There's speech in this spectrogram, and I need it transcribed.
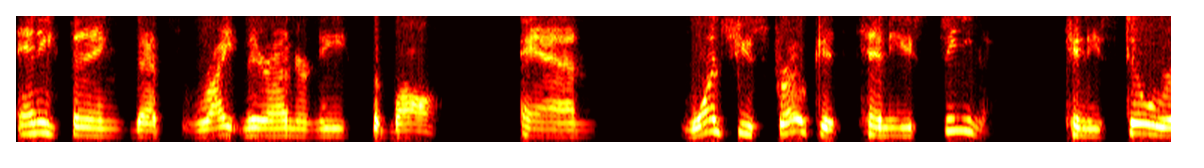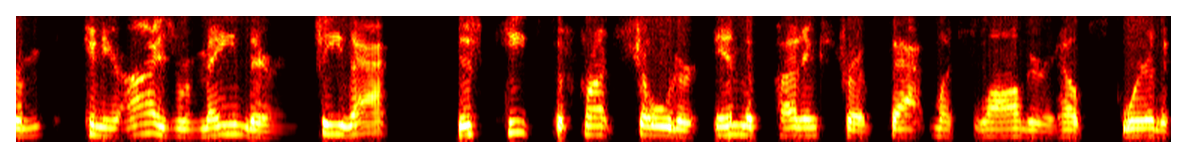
anything that's right there underneath the ball? And once you stroke it, can you see that? Can you still rem- can your eyes remain there and see that? This keeps the front shoulder in the putting stroke that much longer. It helps square the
